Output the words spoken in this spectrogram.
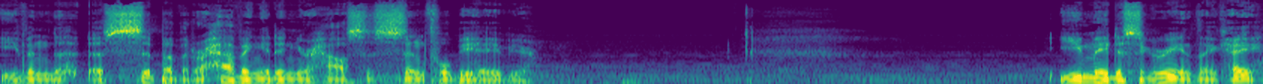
even a sip of it or having it in your house, is sinful behavior, you may disagree and think, hey,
